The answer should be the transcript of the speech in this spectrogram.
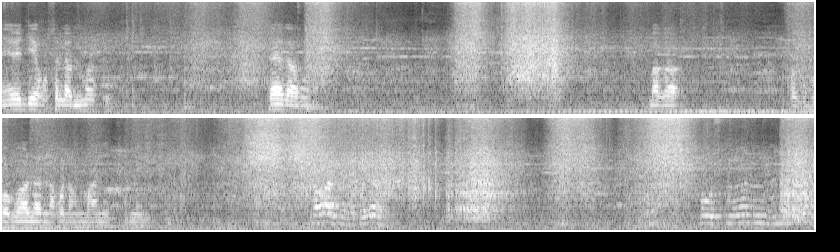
May idea ako sa landmark eh. Kaya lang, baka pagbabawalan ako ng management. Bawal ka na kayo. Post mo yun, ano yun.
